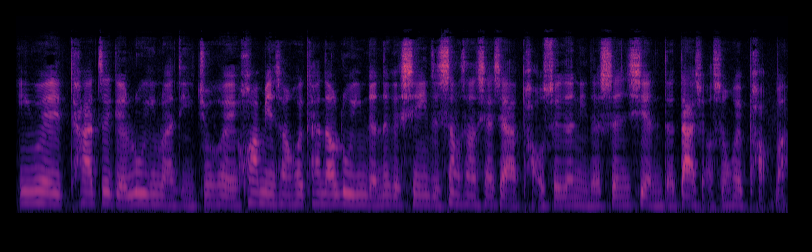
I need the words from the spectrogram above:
因为它这个录音软体就会画面上会看到录音的那个线一直上上下下跑，随着你的声线的大小声会跑嘛。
